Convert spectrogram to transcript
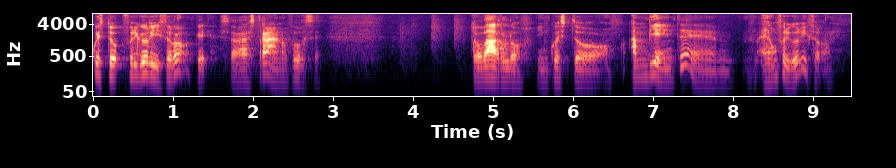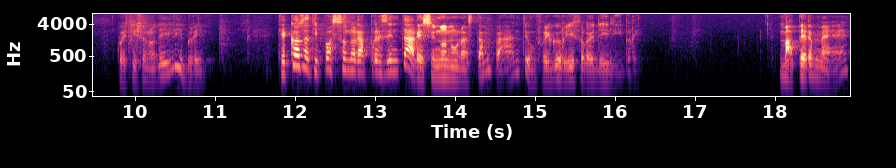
Questo frigorifero, che sarà strano forse trovarlo in questo ambiente, è un frigorifero. Questi sono dei libri. Che cosa ti possono rappresentare se non una stampante, un frigorifero e dei libri? Ma per me,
